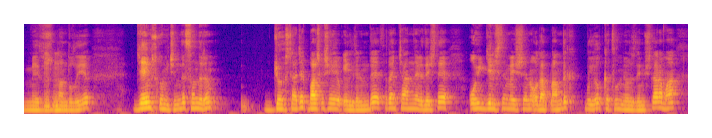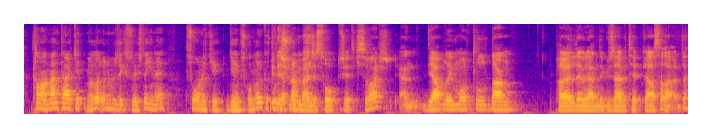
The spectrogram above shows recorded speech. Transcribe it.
mevzusundan dolayı. Gamescom için de sanırım gösterecek başka şey yok ellerinde. Zaten kendileri de işte oyun geliştirme işlerine odaklandık. Bu yıl katılmıyoruz demişler ama tamamen terk etmiyorlar. Önümüzdeki süreçte yine sonraki Gamescom'lara Bir de katılacaklar. şunun bence soğuk duş etkisi var. Yani Diablo Immortal'dan paralel evrende güzel bir tepki alsalardı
